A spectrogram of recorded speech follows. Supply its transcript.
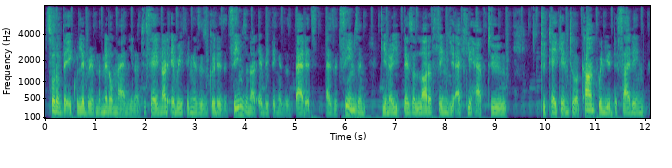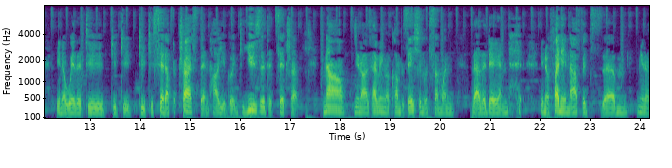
sort of the equilibrium, the middleman, you know, to say not everything is as good as it seems and not everything is as bad as, as it seems. And, you know, you, there's a lot of things you actually have to, to take into account when you're deciding, you know, whether to, to, to, to, to set up a trust and how you're going to use it, etc. Now, you know, I was having a conversation with someone the other day and, you know, funny enough, it's, um, you know,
